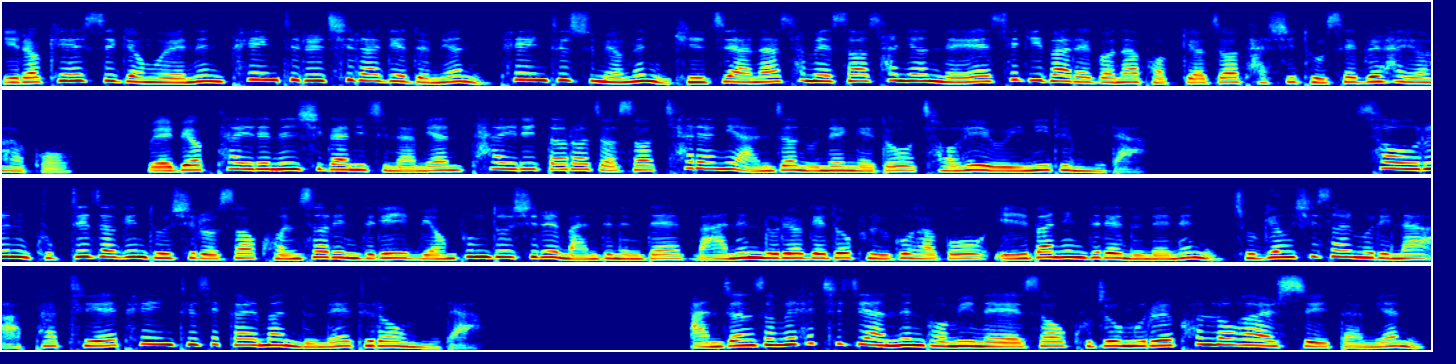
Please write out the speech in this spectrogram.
이렇게 했을 경우에는 페인트를 칠하게 되면 페인트 수명은 길지 않아 3에서 4년 내에 색이 바래거나 벗겨져 다시 도색을 하여 하고 외벽 타일에는 시간이 지나면 타일이 떨어져서 차량의 안전 운행에도 저해 요인이 됩니다. 서울은 국제적인 도시로서 건설인들이 명품 도시를 만드는데 많은 노력에도 불구하고 일반인들의 눈에는 조경시설물이나 아파트의 페인트 색깔만 눈에 들어옵니다. 안전성을 해치지 않는 범위 내에서 구조물을 컬러화할 수 있다면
